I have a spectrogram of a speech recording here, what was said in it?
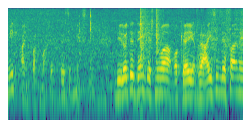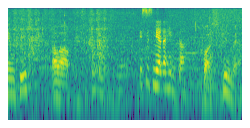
nicht einfach machen. Richtig nichts. Die Leute denken es nur, okay, Reis in der Pfanne und tschüss. Aber Es ist mehr dahinter. fast viel mehr.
